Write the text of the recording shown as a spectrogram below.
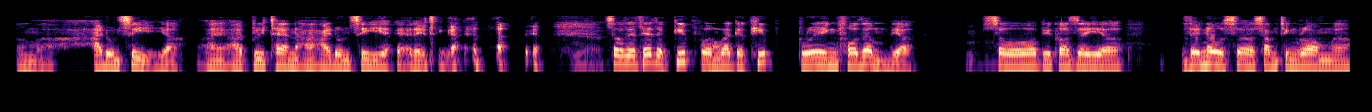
um, I don't see, yeah. I I pretend I, I don't see anything. yeah. So they said to keep uh, like a keep praying for them, yeah. Mm-hmm. So because they uh, they know uh, something wrong uh,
